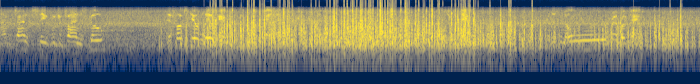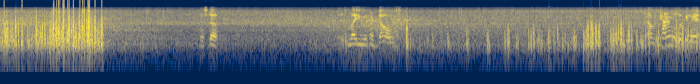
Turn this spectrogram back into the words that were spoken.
I'm trying to see if we can find the school. If folks still live here, down there. This lady with her dogs. I was kind of looking at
